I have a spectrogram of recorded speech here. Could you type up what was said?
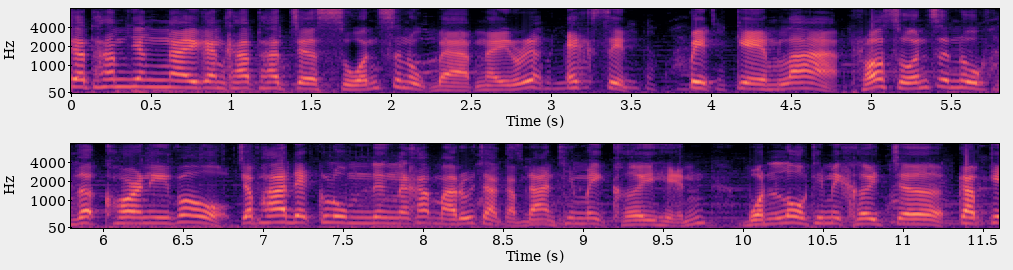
จะทำยังไงกันครับ ถ้าเจอสวนสนุกแบบในเรื่อง Exit ปิดเกมล่า เพราะสวนสนุก The Carnival จะพาเด็กกลุ่มหนึ่งนะครับ มารู้จักกับด้านที่ไม่เคยเห็น บนโลกที่ไม่เคยเจอ กับเก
